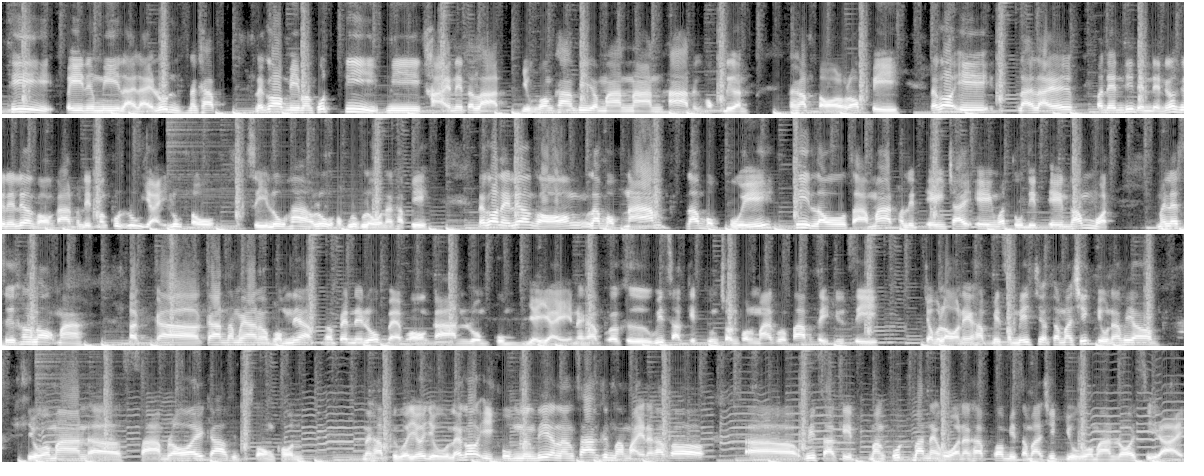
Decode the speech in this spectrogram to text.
ที่ปีหนึ่งมีหลาย ๆ รุ่นนะครับ แล้วก็มีมังคุดที่มีขายในตลาดอยู่ค่อนข้างที่ประมาณนาน 5-6 เดือนนะครับ ต่อรอบปี แล้วก็อีหลาย ๆ ประเด็นที่เด่น ๆ ก็คือในเรื่องของการผลิตมังคุดลูกใหญ่ลูกโต 4 ลูก 5 ลูก 6 ลูกโลนะครับพี่แล้วก็ในเรื่องของระบบน้ำระบบปุ๋ยที่เราสามารถผลิตเองใช้เองวัตถุดิบเองทั้งหมด ไม่ได้ซื้อข้างนอกมา หลักการการทำงานของผมเนี่ยมันเป็นในรูปแบบของการรวมกลุ่มใหญ่ ๆ นะครับ ก็คือวิสาหกิจชุมชนผลไม้คุณภาพเกษตรอินทรีย์จบลอเนี่ยครับมีสมาชิกสมาชิกอยู่นะพี่อ้อมอยู่ประมาณสามร้อยเอ่อ392คนนะครับถือว่าเยอะอยู่ แล้วก็อีกกลุ่มหนึ่งที่กำลังสร้างขึ้นมาใหม่นะครับ ก็วิสาหกิจมังคุดบ้านในหัวนะครับ ก็มีสมาชิกอยู่ประมาณ104ราย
